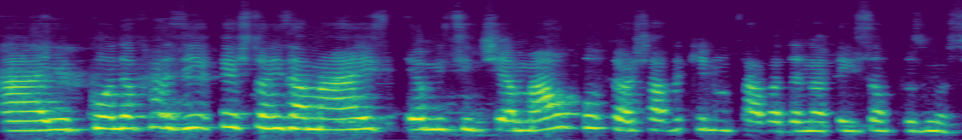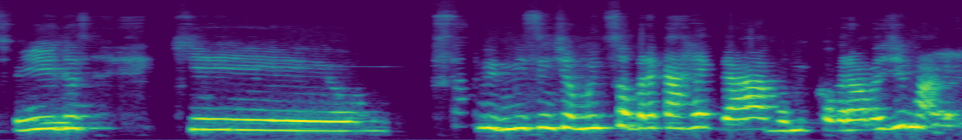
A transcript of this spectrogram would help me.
Aí, quando eu fazia questões a mais, eu me sentia mal, porque eu achava que não estava dando atenção para os meus filhos, que eu sabe, me sentia muito sobrecarregada, me cobrava demais.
